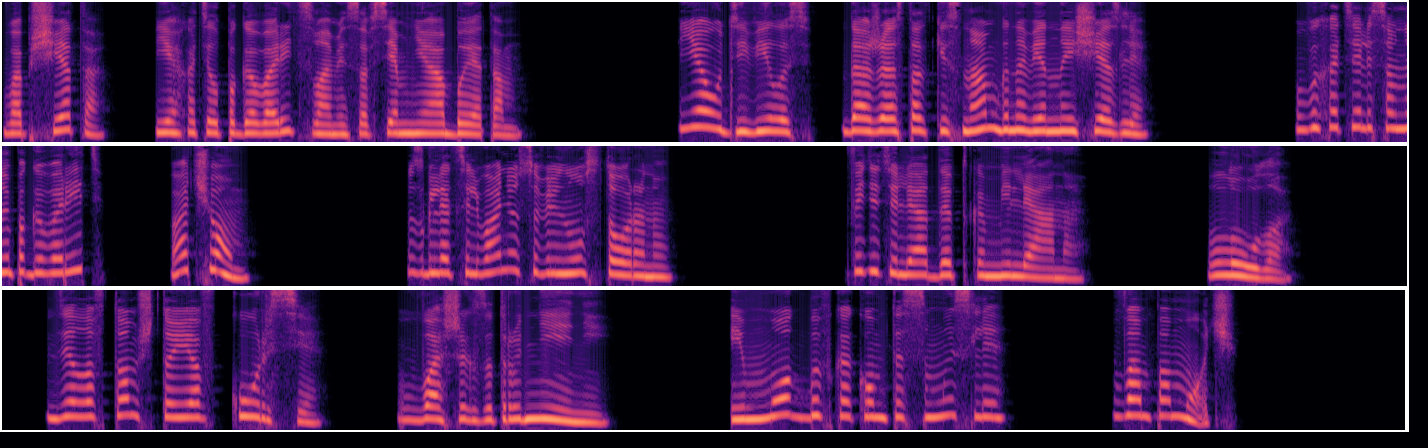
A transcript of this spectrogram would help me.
«Вообще-то, я хотел поговорить с вами совсем не об этом». Я удивилась. Даже остатки сна мгновенно исчезли. «Вы хотели со мной поговорить? О чем?» Взгляд Сильваниуса вильнул в сторону. «Видите ли, адептка Миляна?» Лула. Дело в том, что я в курсе ваших затруднений и мог бы в каком-то смысле вам помочь.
